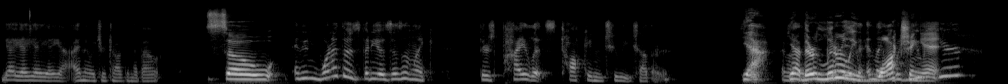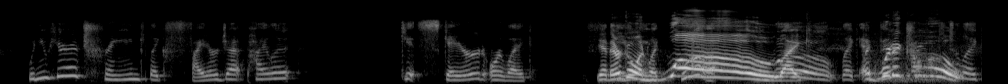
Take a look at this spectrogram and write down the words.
yeah, yeah, yeah, yeah, yeah. I know what you're talking about. so And in one of those videos, doesn't like there's pilots talking to each other yeah, yeah, they're literally it? And like when watching you it. hear when you hear a trained like fighter jet pilot get scared or like Yeah, they're going, like "Whoa!" Like whoa, like like, and where'd it trained go? to like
